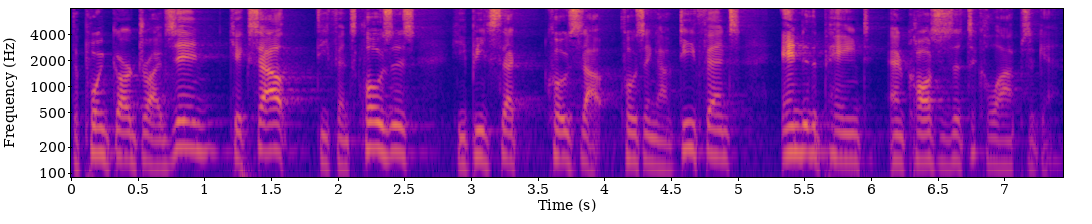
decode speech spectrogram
The point guard drives in, kicks out, defense closes. He beats that closed out, closing out defense into the paint and causes it to collapse again.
